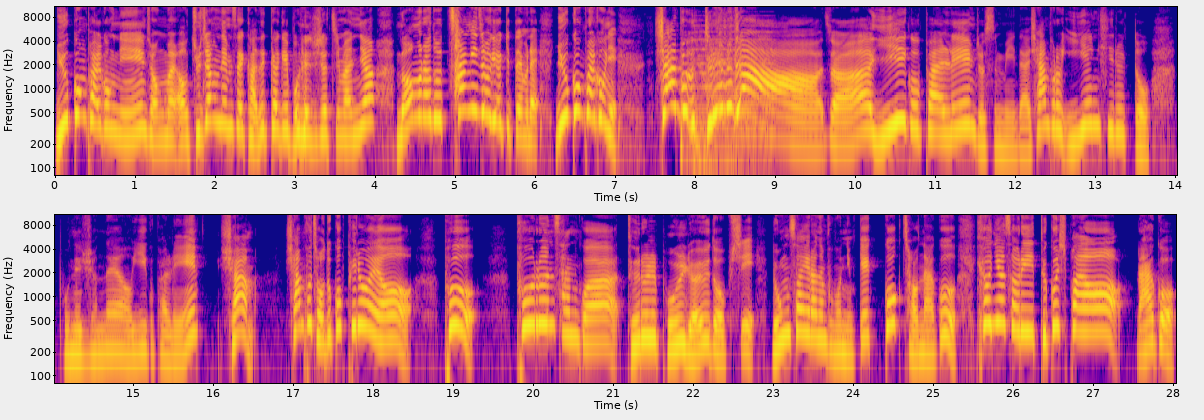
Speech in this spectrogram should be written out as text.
6080님 정말 어, 주장 냄새 가득하게 보내주셨지만요. 너무나도 창의적이었기 때문에 6080님 샴푸 드립니다! 자, 2298님 좋습니다. 샴푸로 이행시를 또 보내주셨네요. 2298님. 샴! 샴푸 저도 꼭 필요해요. 푸! 푸른 산과 들을 볼 여유도 없이 농사일하는 부모님께 꼭 전하고 효녀 소리 듣고 싶어요. 라고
